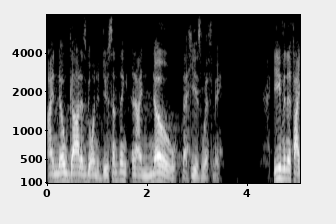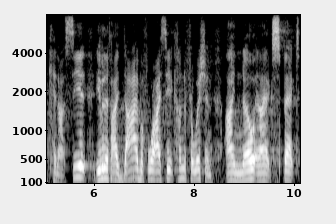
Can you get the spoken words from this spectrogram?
I know God is going to do something, and I know that he is with me even if I cannot see it, even if I die before I see it come to fruition, I know and I expect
